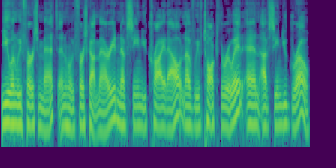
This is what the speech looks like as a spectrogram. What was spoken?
you when we first met and when we first got married, and I've seen you cry it out, and I've we've talked through it, and I've seen you grow.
